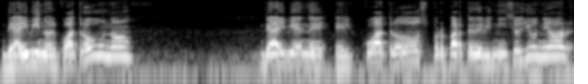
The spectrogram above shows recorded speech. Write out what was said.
De ahí vino el 4-1. De ahí viene el 4-2 por parte de Vinicius Junior.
